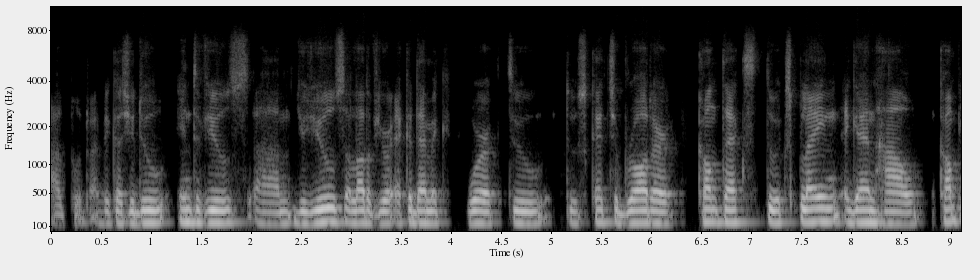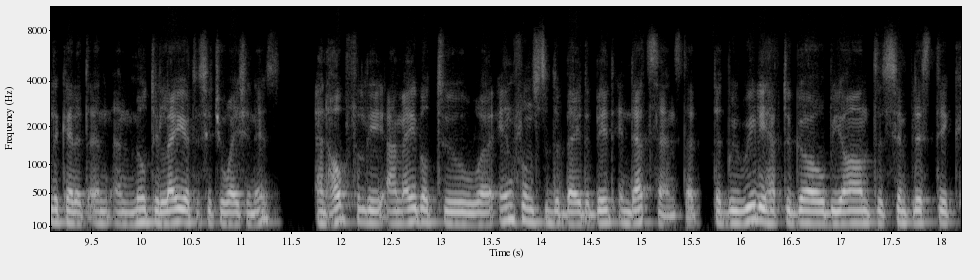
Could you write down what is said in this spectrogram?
output, right? Because you do interviews, um, you use a lot of your academic work to to sketch a broader context, to explain again how complicated and, and multi-layered the situation is. And hopefully, I'm able to uh, influence the debate a bit in that sense that that we really have to go beyond the simplistic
